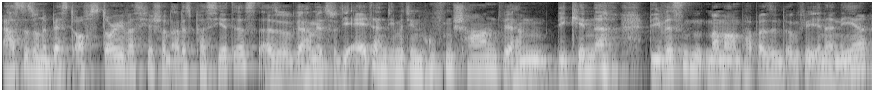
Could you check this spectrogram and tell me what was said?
Hast du so eine Best-of-Story, was hier schon alles passiert ist? Also wir haben jetzt so die Eltern, die mit den Hufen scharen, wir haben die Kinder, die wissen, Mama und Papa sind irgendwie in der Nähe.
